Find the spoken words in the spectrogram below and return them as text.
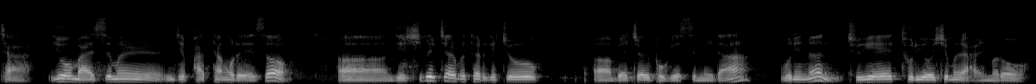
자, 이 말씀을 이제 바탕으로 해서 어, 이제 11절부터 이렇게 쭉 어, 몇절 보겠습니다. 우리는 주의 두려우심을 알므로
